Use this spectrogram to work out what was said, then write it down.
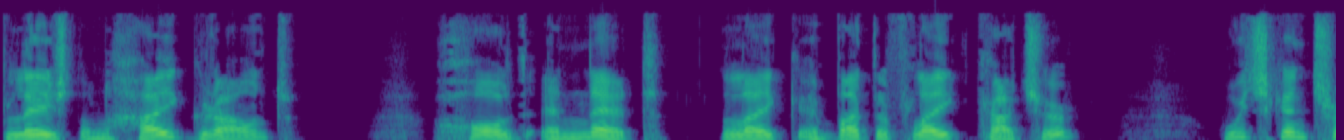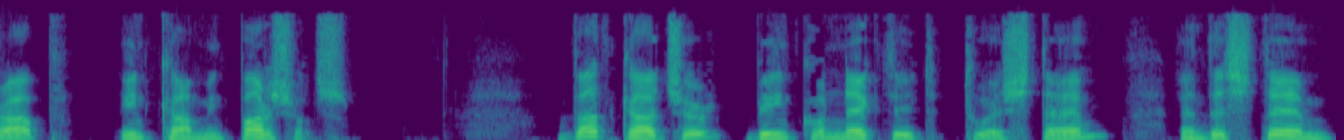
placed on high ground hold a net like a butterfly catcher which can trap incoming parcels. That catcher being connected to a stem and the stem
